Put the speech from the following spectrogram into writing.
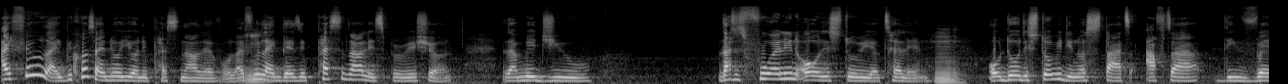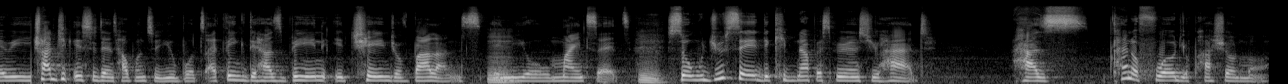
I feel like, because I know you on a personal level, I feel mm. like there's a personal inspiration that made you, that is fueling all the story you're telling. Mm although the story did not start after the very tragic incident happened to you, but I think there has been a change of balance mm. in your mindset. Mm. So would you say the kidnap experience you had has kind of fueled your passion more?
